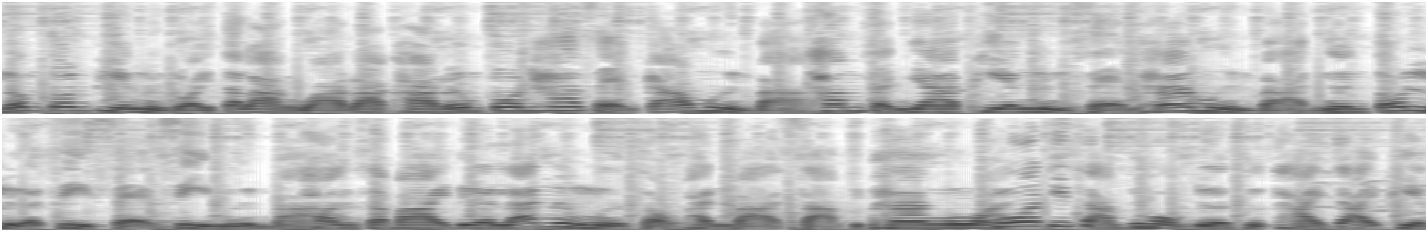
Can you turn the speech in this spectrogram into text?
เริ่มต้นเพียง 100 ตารางวาราคาเริ่มต้น5 590,000 บาท ทำสัญญาเพียง 150,000 บาท เงินต้นเหลือ 440,000 บาท ผ่อนสบายเดือนละ 12,000 บาท 35 งวด งวดที่ 36 เดือนสุดท้ายจ่ายเพียง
